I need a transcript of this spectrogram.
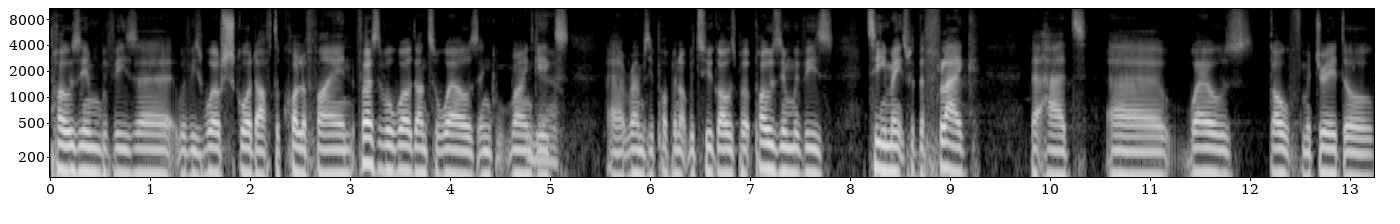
posing with his uh, with his Welsh squad after qualifying. First of all, well done to Wales and Ryan Yeah. Giggs, uh, Ramsey popping up with two goals, but posing with his teammates with the flag that had uh, Wales Golf Madrid or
